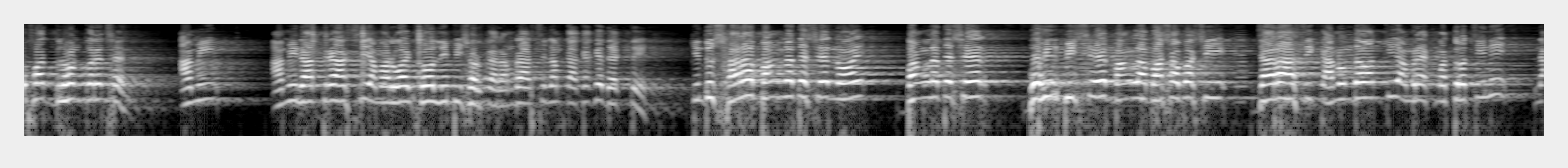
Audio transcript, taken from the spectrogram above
ওফাত গ্রহণ করেছেন, আমি আমি রাত্রে আসছি আমার ওয়াইফ সহ লিপি সরকার, আমরা আসছিলাম কাকাকে দেখতে। কিন্তু সারা বাংলাদেশে নয়, বাংলাদেশের বহির্বিশ্বে বাংলা ভাষাভাষী যারা আছি, কানন দেওয়ান কি, আমরা একমাত্র চিনি। না,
